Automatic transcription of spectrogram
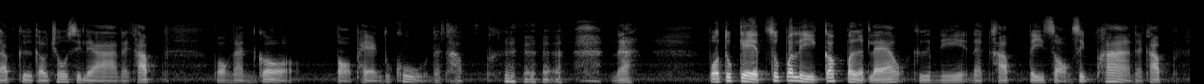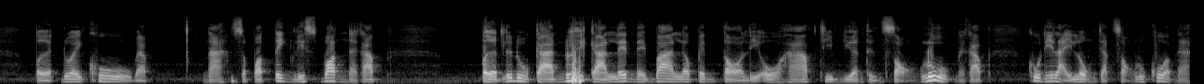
ครับ คือเกาโชซิเลียนะครับ เพราะงั้นก็ต่อแพงทุกคู่นะครับนะโปรตุเกสซุปเปอร์ลีกก็เปิดแล้วคืนนี้นะครับตี2.15นะครับ เปิดด้วยคู่แบบนะสปอร์ติ้งลิสบอนนะครับ เปิดฤดูกาลด้วยการเล่นในบ้านแล้วเป็นต่อลีโอฮาร์ฟทีมเยือนถึง 2 ลูกนะครับ คู่นี้ไหลลงจาก 2 ลูกควบนะ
